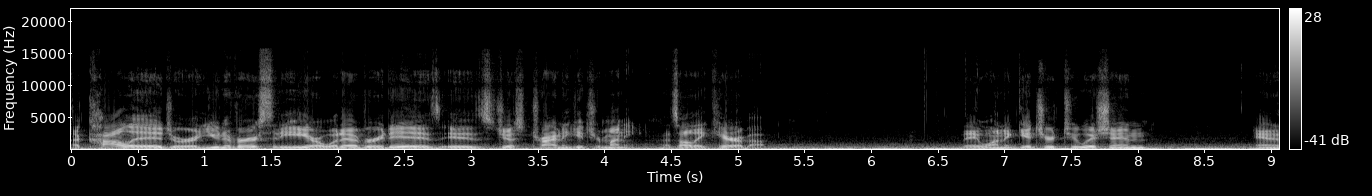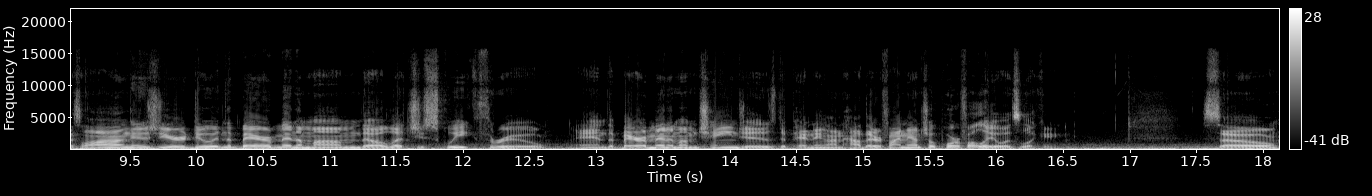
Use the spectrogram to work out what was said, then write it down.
a college or a university or whatever it is is just trying to get your money. That's all they care about. They want to get your tuition, and as long as you're doing the bare minimum, they'll let you squeak through. And the bare minimum changes depending on how their financial portfolio is looking. So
